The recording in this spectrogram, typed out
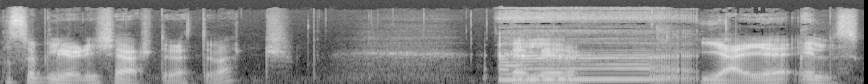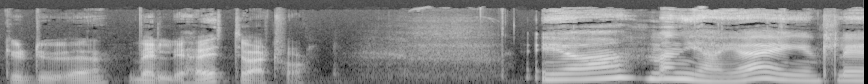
Og så blir de kjærester etter hvert. Eller uh, jeg elsker du veldig høyt, i hvert fall. ja, men jeg er egentlig,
